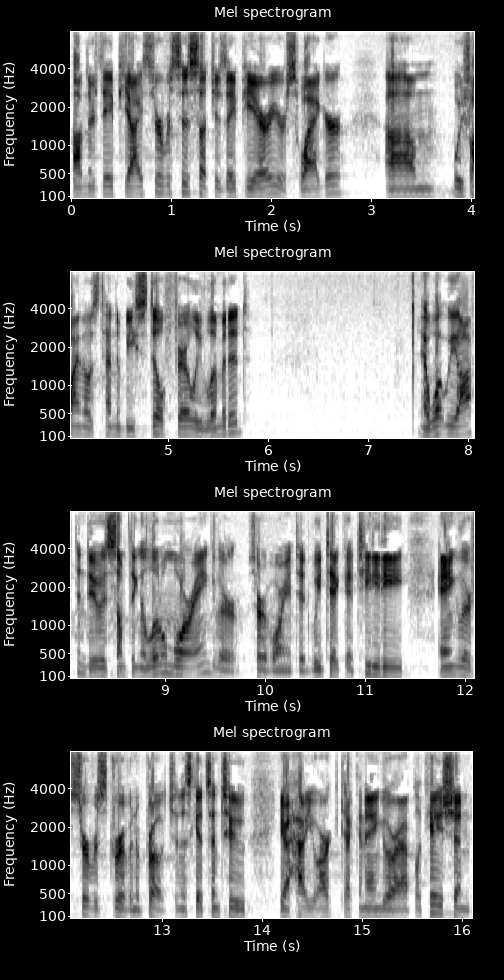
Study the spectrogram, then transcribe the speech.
Um, there's API services such as Apiary or Swagger. Um, we find those tend to be still fairly limited. And what we often do is something a little more Angular sort of oriented. We take a TDD Angular service driven approach, and this gets into you know, how you architect an Angular application.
